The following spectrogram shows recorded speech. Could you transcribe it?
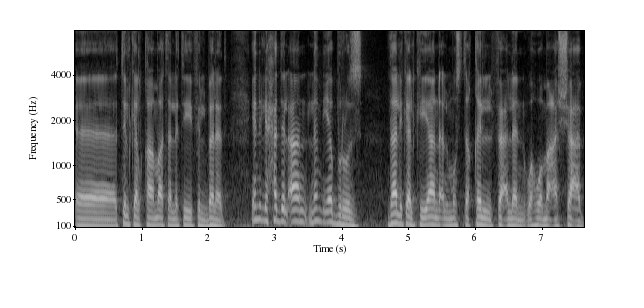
آه، تلك القامات التي في البلد. يعني لحد الآن لم يبرز ذلك الكيان المستقل فعلا وهو مع الشعب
